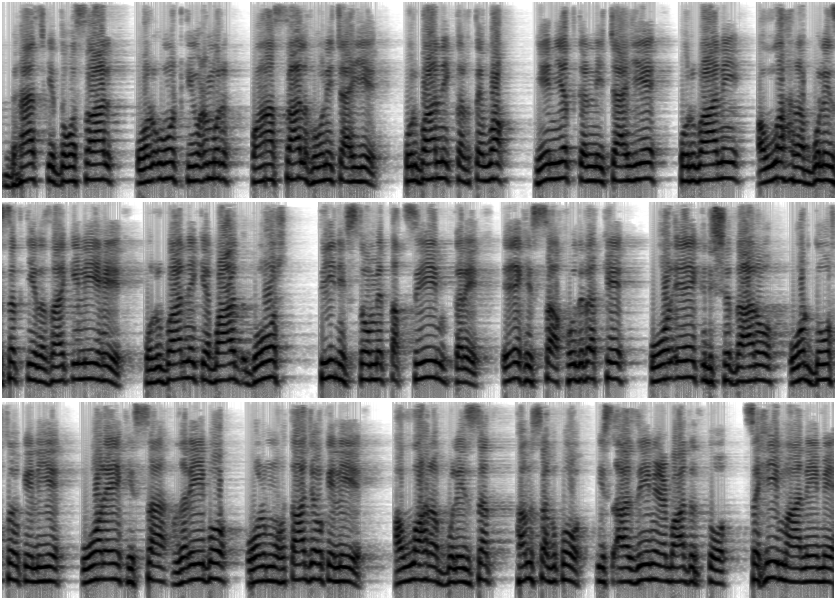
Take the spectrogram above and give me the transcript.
بھینس کی دو سال اور اونٹ کی عمر پانچ سال ہونی چاہیے۔ قربانی کرتے وقت یہ نیت کرنی چاہیے، قربانی اللہ رب العزت کی رضا کے لیے ہے۔ قربانی کے بعد گوشت تین حصوں میں تقسیم کرے، ایک حصہ خود رکھے اور ایک رشتہ داروں اور دوستوں کے لیے اور ایک حصہ غریبوں اور محتاجوں کے لیے۔ اللہ رب العزت ہم سب کو اس عظیم عبادت کو صحیح معنی میں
